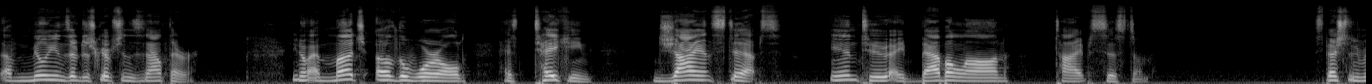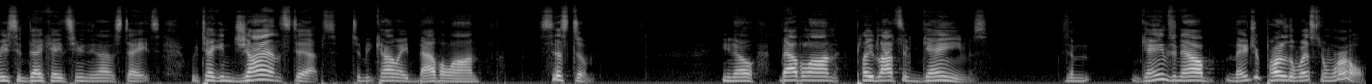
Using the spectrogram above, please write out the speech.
of millions of descriptions out there. You know, and much of the world has taken giant steps into a Babylon type system. Especially in recent decades here in the United States, we've taken giant steps to become a Babylon system. You know, Babylon played lots of games. The games are now a major part of the Western world.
